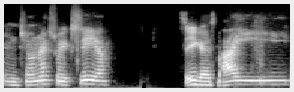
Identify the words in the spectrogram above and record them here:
Until next week, see ya. See you guys. Bye.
